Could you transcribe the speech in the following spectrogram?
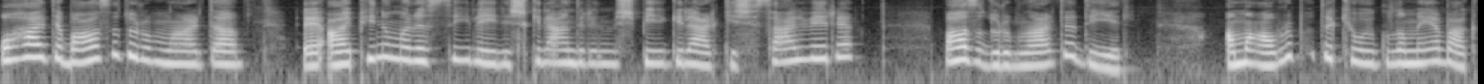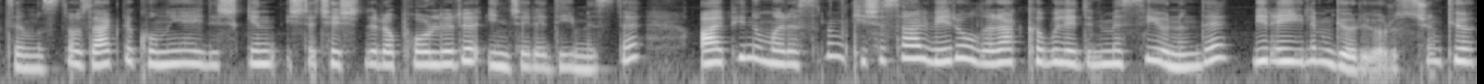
O halde bazı durumlarda e, IP numarası ile ilişkilendirilmiş bilgiler kişisel veri, bazı durumlarda değil. Ama Avrupa'daki uygulamaya baktığımızda özellikle konuya ilişkin işte çeşitli raporları incelediğimizde IP numarasının kişisel veri olarak kabul edilmesi yönünde bir eğilim görüyoruz. Çünkü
